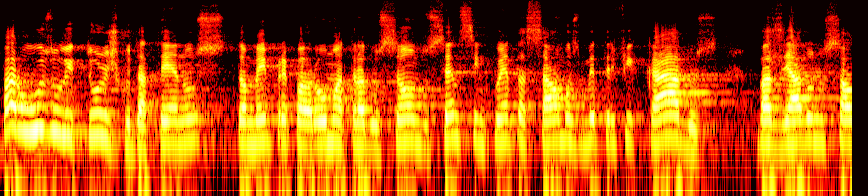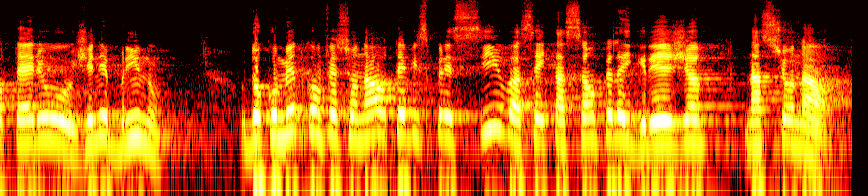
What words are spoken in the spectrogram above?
Para o uso litúrgico da Tenos, também preparou uma tradução dos 150 salmos metrificados, baseado no saltério genebrino. O documento confessional teve expressiva aceitação pela Igreja Nacional.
